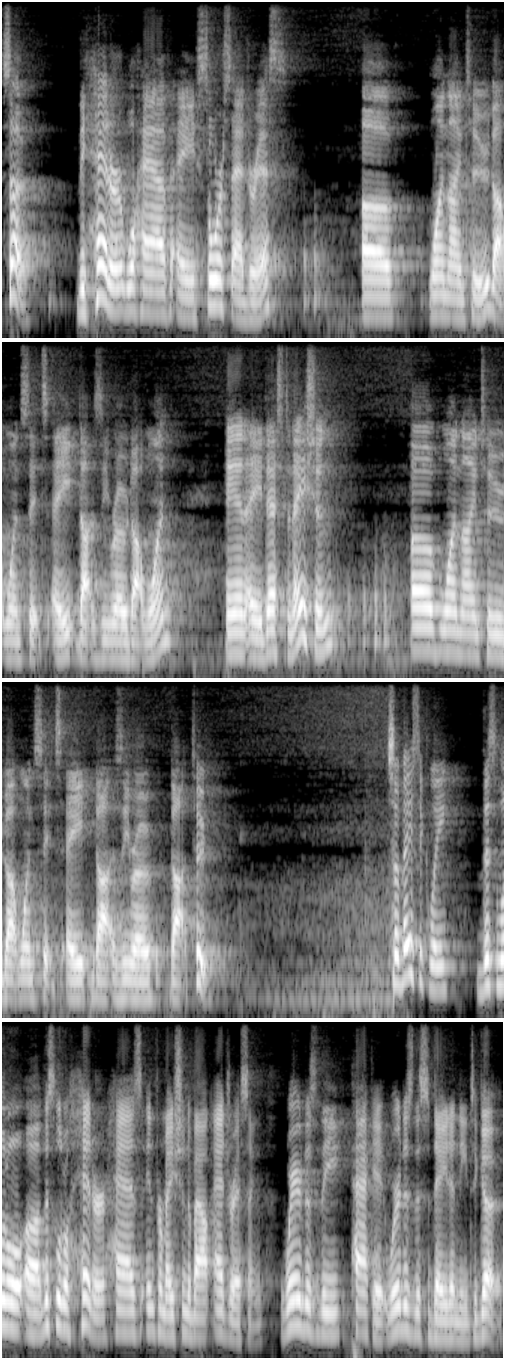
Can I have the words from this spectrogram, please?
So, the header will have a source address of 192.168.0.1 and a destination of 192.168.0.2. So basically, this little, uh, this little header has information about addressing. Where does the packet, where does this data need to go?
